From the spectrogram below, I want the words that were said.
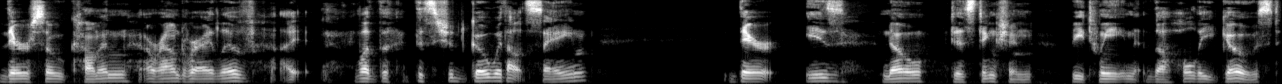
they're so common around where I live, I well the, this should go without saying. There is no distinction between the Holy Ghost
